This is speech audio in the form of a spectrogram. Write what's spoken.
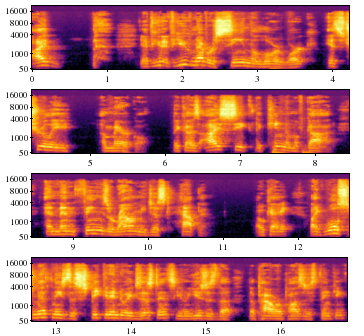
I if you if you've never seen the Lord work, it's truly a miracle because I seek the kingdom of God and then things around me just happen. Okay? Like Will Smith needs to speak it into existence, you know, uses the, the power of positive thinking.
